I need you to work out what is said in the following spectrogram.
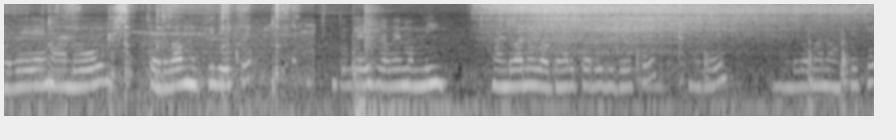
હવે હાંડવો ચડવા મૂકી દેશે તો ગાઈઝ હવે મમ્મી હાંડવાનો વઘાર કરી દીધો છે. હવે હાંડવામાં નાખે છે.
